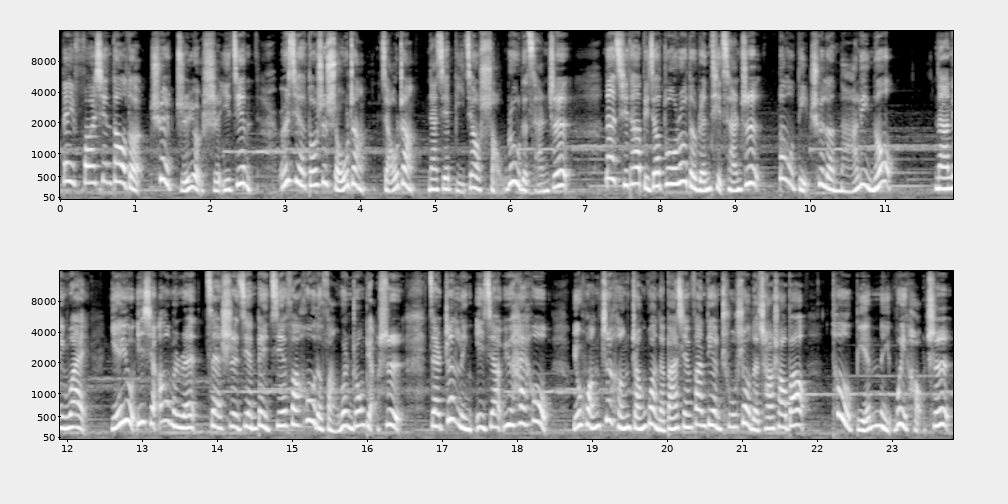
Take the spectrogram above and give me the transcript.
被发现到的却只有十一件，而且都是手掌、脚掌那些比较少肉的残肢。那其他比较多肉的人体残肢到底去了哪里呢？那另外也有一些澳门人在事件被揭发后的访问中表示，在镇林一家遇害后，由黄志恒掌管的八仙饭店出售的叉烧包。特别美味好吃，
